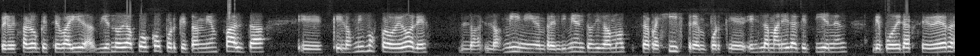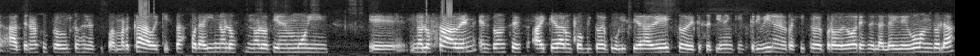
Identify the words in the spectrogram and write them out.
pero es algo que se va a ir viendo de a poco porque también falta eh, que los mismos proveedores, los, mini emprendimientos, digamos, se registren porque es la manera que tienen de poder acceder a tener sus productos en el supermercado y quizás por ahí no lo, no lo tienen muy, eh, no lo saben, entonces hay que dar un poquito de publicidad de esto, de que se tienen que inscribir en el registro de proveedores de la ley de góndola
